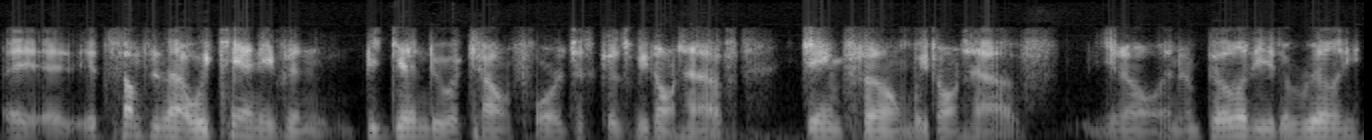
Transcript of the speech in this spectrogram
i it's something that we can't even begin to account for just because we don't have game film, we don't have you know an ability to really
